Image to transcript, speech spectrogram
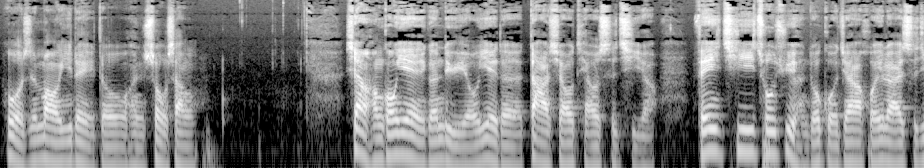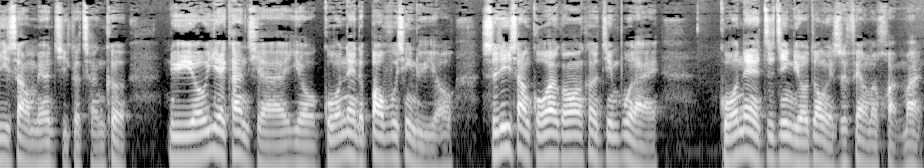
或者是贸易类都很受伤，像航空业跟旅游业的大萧条时期啊，飞机出去很多国家回来，实际上没有几个乘客。旅游业看起来有国内的报复性旅游，实际上国外观光客进不来，国内资金流动也是非常的缓慢。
